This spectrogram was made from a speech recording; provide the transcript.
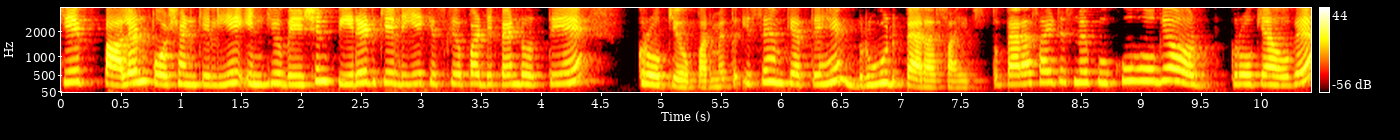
के पालन पोषण के लिए, इंक्यूबेशन पीरियड के लिए किसके ऊपर डिपेंड होते हैं? क्रो के ऊपर में। तो इसे हम कहते हैं ब्रूड पैरासाइट्स। तो पैरासाइट इसमें कुकू हो गया और क्रो क्या हो गया?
